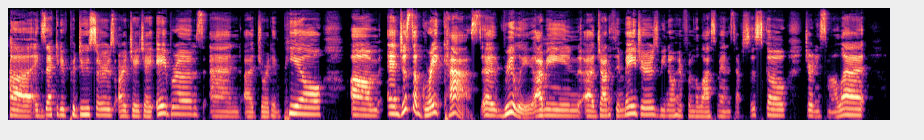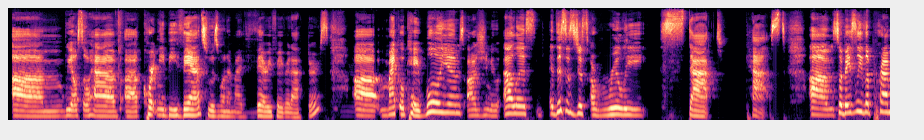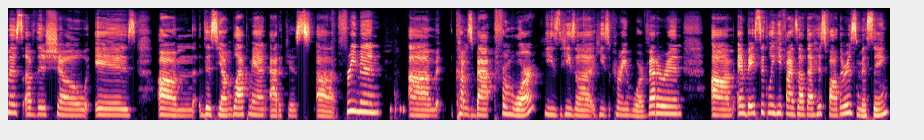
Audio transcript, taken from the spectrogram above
uh, executive producers are jj abrams and uh, jordan peele um, and just a great cast, uh, really. I mean, uh, Jonathan Majors, we know him from The Last Man in San Francisco, Jurnee Smollett, um, we also have uh, Courtney B. Vance, who is one of my very favorite actors. Uh, Michael K. Williams, Aunjanue Ellis. This is just a really stacked cast. Um, so basically, the premise of this show is um, this young black man, Atticus uh, Freeman, um, comes back from war. He's he's a he's a Korean War veteran, um, and basically he finds out that his father is missing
